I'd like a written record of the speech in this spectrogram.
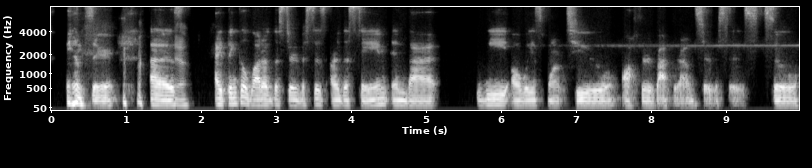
answer. As yeah. I think a lot of the services are the same in that we always want to offer wraparound services. So,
